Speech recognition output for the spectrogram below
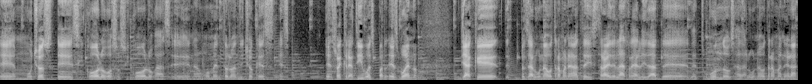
eh, muchos eh, psicólogos o psicólogas en algún momento lo han dicho que es, es recreativo, es, es bueno, ya que pues de alguna u otra manera te distrae de la realidad de, tu mundo, o sea, de alguna u otra manera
